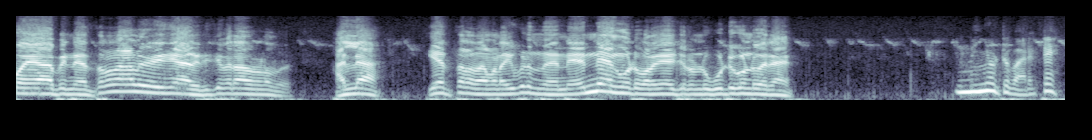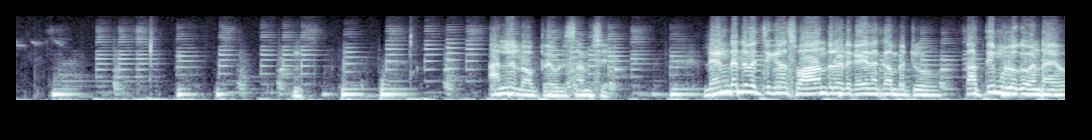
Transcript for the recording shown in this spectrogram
പോയാൽ പിന്നെ എത്ര നാൾ കഴിഞ്ഞാൽ തിരിച്ചു വരാറുള്ളത്? അല്ല എത്ര തവണ ഇവിടുന്ന് തന്നെ എന്നെ അങ്ങോട്ട് പറഞ്ഞയച്ചിട്ടുണ്ട് കൂട്ടിക്കൊണ്ടുവരാൻ ഇങ്ങോട്ട് വരട്ടെ. അല്ല ഡോക്ടറെ ഒരു സംശയം. ലണ്ടനിൽ വെച്ച് ഇങ്ങനെ സ്വാതന്ത്ര്യമായിട്ട് കൈ നക്കാൻ പറ്റുമോ കത്തി മുള്ളുക വേണ്ടായോ?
